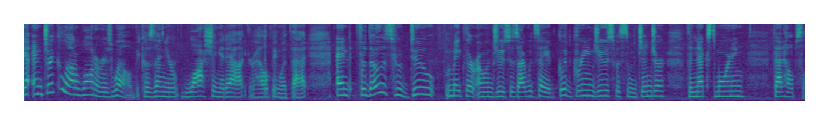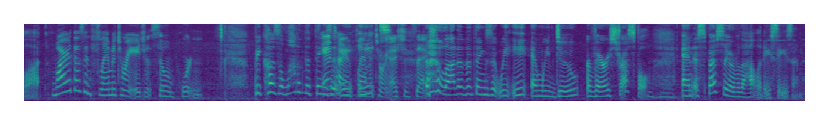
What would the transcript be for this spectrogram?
Yeah, and drink a lot of water as well because then you're washing it out, you're helping with that. And for those who do make their own juices, I would say a good green juice with some ginger the next morning, that helps a lot. Why are those inflammatory agents so important? Because a lot of the things that we Anti-inflammatory, eat, I should say. a lot of the things that we eat and we do are very stressful, Mm-hmm. and especially over the holiday season.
